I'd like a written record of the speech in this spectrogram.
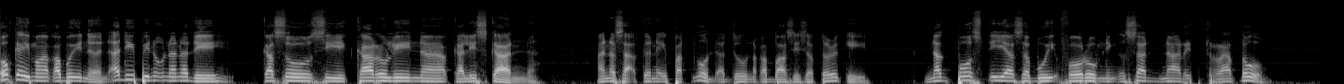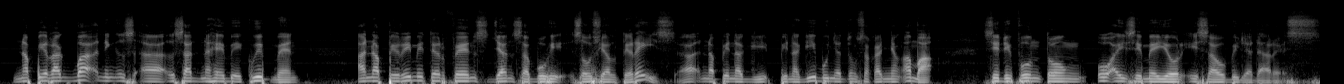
Okay mga kabuinan, adi pinuna na di, kaso si Caroline Kaliskan, ana sa ka na ipatngod ato nakabase sa Turkey, nagpost iya sa buhi forum ning usad na retrato na piragba ning us, uh, usad na heavy equipment ana perimeter fence diyan sa buhi social terrace ah, na pinagi, pinagibo niya tong sa kanyang ama si dipuntong OIC Mayor Isaw Villadares.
